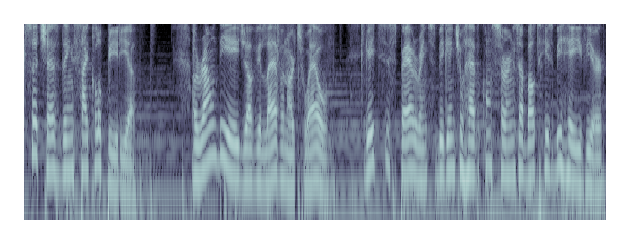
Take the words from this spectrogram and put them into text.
such as the Encyclopedia. Around the age of 11 or 12, Gates's parents began to have concerns about his behavior.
